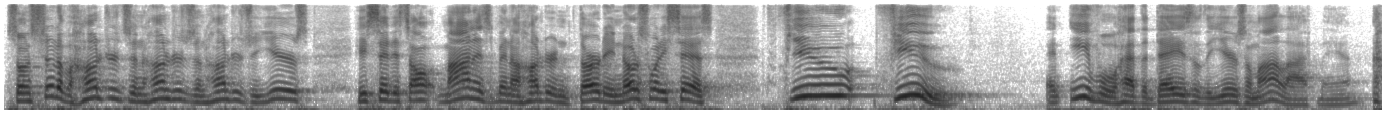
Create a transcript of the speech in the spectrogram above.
So instead of hundreds and hundreds and hundreds of years, he said, it's all, Mine has been a 130. Notice what he says Few, few, and evil had the days of the years of my life, man.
